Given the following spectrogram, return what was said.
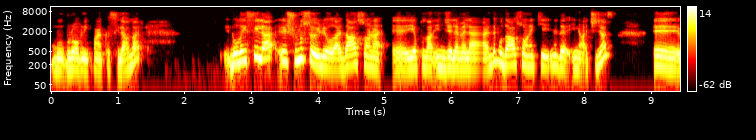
bu Browning marka silahlar. Dolayısıyla e, şunu söylüyorlar daha sonra e, yapılan incelemelerde, bu daha sonrakini de yine açacağız. E,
